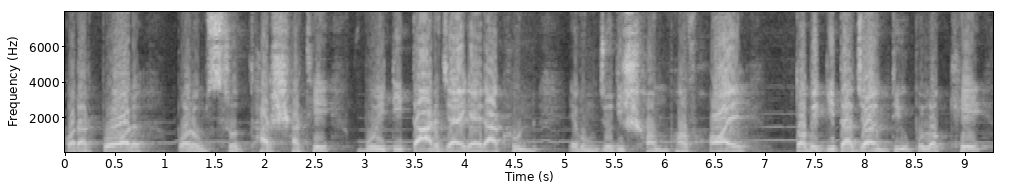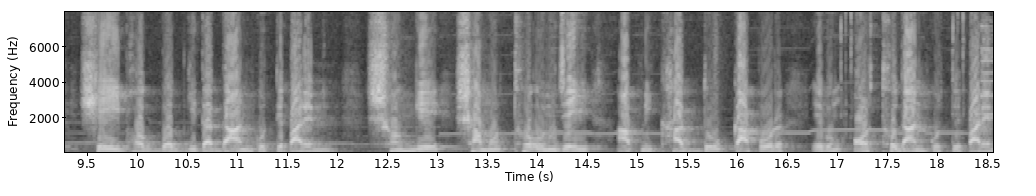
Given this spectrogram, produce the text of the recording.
করার পর, পরম শ্রদ্ধার সাথে বইটি তার জায়গায় রাখুন এবং যদি সম্ভব হয়, তবে গীতা জয়ন্তী উপলক্ষে সেই ভগবত গীতা দান করতে পারেন। সঙ্গে সামর্থ্য অনুযায়ী আপনি খাদ্য, কাপড় এবং অর্থ দান করতে পারেন।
